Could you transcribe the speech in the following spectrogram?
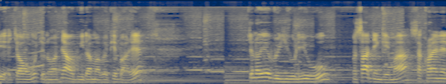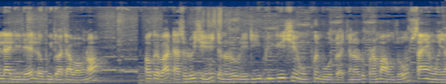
ရဲ့အကြောင်းကိုကျွန်တော်မျှဝေပေးသွားမှာပဲဖြစ်ပါတယ်ကျွန်တော်ရဲ့ video လေးကိုမစတင်ခင်မှာ subscribe နဲ့ like လေးလည်းလုပ်ပြီးသွားကြပါအောင်နော် ဟုတ်ကဲ့ပါဒါဆိုလို့ရှိရင်ကျွန်တော်တို့ဒီ application ကိုဖွင့်ဖို့အတွက်ကျွန်တော်တို့ပထမအဆုံး sign in ဝင်ရ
